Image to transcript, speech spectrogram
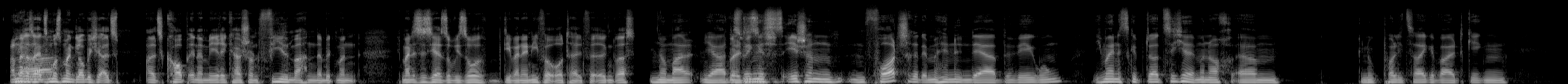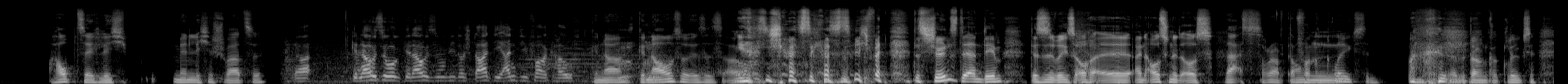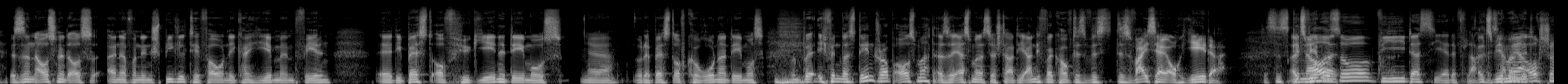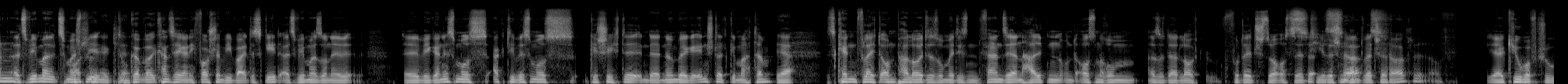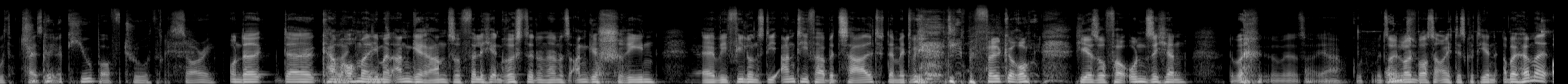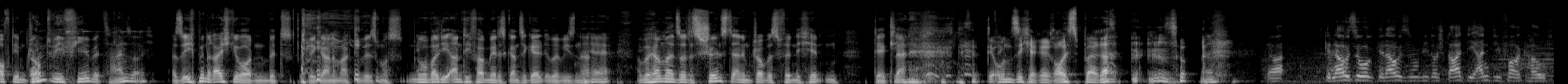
Andererseits Ja. muss man, glaube ich, als, als Cop in Amerika schon viel machen, damit man, ich meine, es ist ja sowieso, die werden ja nie verurteilt für irgendwas. Normal, ja, deswegen ist es eh schon ein Fortschritt immerhin in der Bewegung. Ich meine, es gibt dort sicher immer noch ähm, genug Polizeigewalt gegen hauptsächlich männliche Schwarze. Ja, genauso, genauso wie der Staat die Antifa kauft. Genau, genau so ist es auch. Ja, scheiße, das, ich find, das Schönste an dem, das ist übrigens auch äh, ein Ausschnitt aus Das Von- von Klöcksen. Also Danke, Klügse. Das ist ein Ausschnitt aus einer von den Spiegel TV und die kann ich jedem empfehlen. Äh, die Best of Hygiene-Demos Ja. oder Best of Corona-Demos. Und ich finde, was den Drop ausmacht, also erstmal, dass der Staat die Antifa kauft, das, das weiß ja auch jeder. Das ist Als wir mal- genauso, wie dass die Erde flach Als ist. wir, mal ja mit, auch schon. als wir mal zum Beispiel, du kannst dir ja gar nicht vorstellen, wie weit es geht, als wir mal so eine äh, Veganismus-Aktivismus-Geschichte in der Nürnberger Innenstadt gemacht haben. ja. Das kennen vielleicht auch ein paar Leute so mit diesen Fernsehern halten und außenrum, also da läuft Footage so aus der Cir- tierischen Landwirtschaft. Circle of Ja, Cube of Truth heißt die. A Cube of Truth. Sorry. Und da, da kam like auch mal jemand angerannt, so völlig entrüstet und hat uns angeschrien, äh, wie viel uns die Antifa bezahlt, damit wir die Bevölkerung hier so verunsichern. Ja, gut, mit solchen Und? Leuten brauchst du auch nicht diskutieren. Aber hör mal auf dem Job. Und wie viel bezahlen sie euch? Also ich bin reich geworden mit veganem Aktivismus, nur weil die Antifa mir das ganze Geld überwiesen hat. Ja. Aber hör mal, so das Schönste an dem Job ist, finde ich, hinten der kleine, der unsichere Räusperer. So. Ja, genauso, genauso wie der Staat die Antifa kauft.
